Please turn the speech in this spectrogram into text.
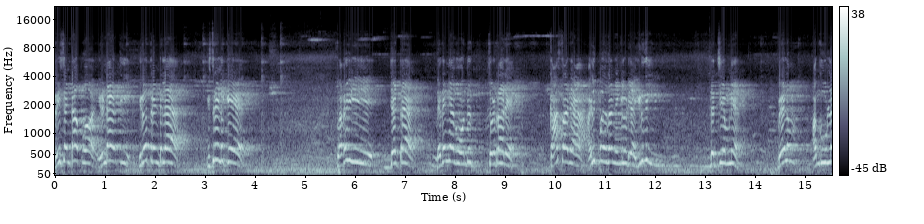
ரீசெண்டா இப்போ இரண்டாயிரத்தி இருபத்தி ரெண்டுல இஸ்ரேலுக்கு பதவி ஏற்ற நெதன்யாகு வந்து சொல்றாரு. காசாவை அழிப்பதுதான் எங்களுடைய இறுதி லட்சியம்னு. மேலும் அங்கு உள்ள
